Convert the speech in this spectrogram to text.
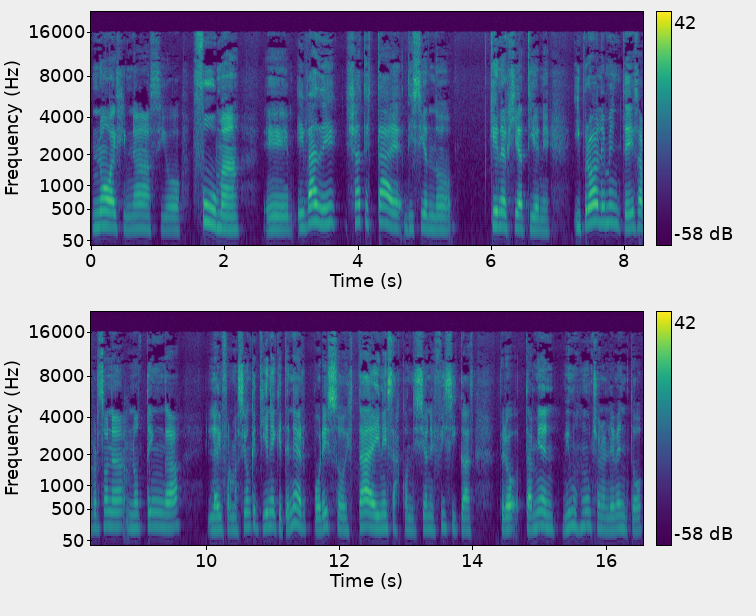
no va al gimnasio, fuma, eh, evade, ya te está eh, diciendo qué energía tiene. Y probablemente esa persona no tenga la información que tiene que tener, por eso está en esas condiciones físicas, pero también vimos mucho en el evento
